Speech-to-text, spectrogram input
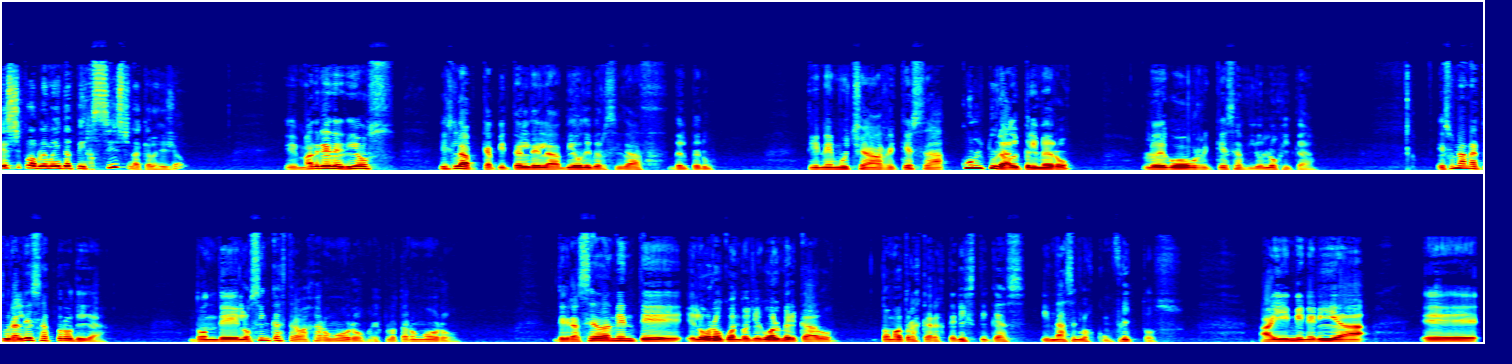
Este problema ainda persiste naquela região? Eh, Madre de Dios es la capital de la biodiversidad del Perú. tiene mucha riqueza cultural primero, luego riqueza biológica. Es una naturaleza pródiga, donde los incas trabajaron oro, explotaron oro. Desgraciadamente, el oro cuando llegó al mercado toma otras características y nacen los conflictos. Hay minería eh,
